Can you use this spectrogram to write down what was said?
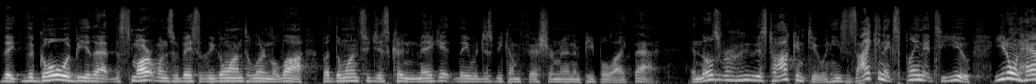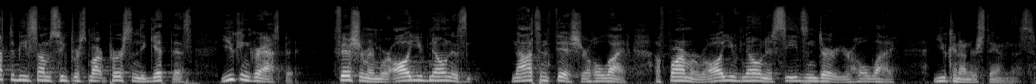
the, the goal would be that the smart ones would basically go on to learn the law, but the ones who just couldn't make it, they would just become fishermen and people like that. And those were who he was talking to. And he says, I can explain it to you. You don't have to be some super smart person to get this. You can grasp it. Fishermen, where all you've known is knots and fish your whole life. A farmer, where all you've known is seeds and dirt your whole life. You can understand this.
